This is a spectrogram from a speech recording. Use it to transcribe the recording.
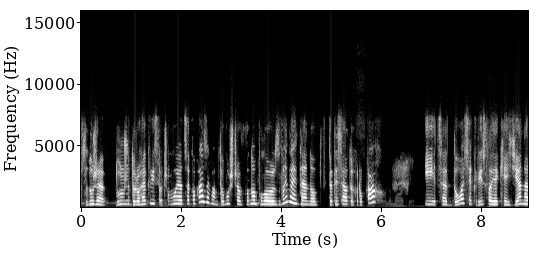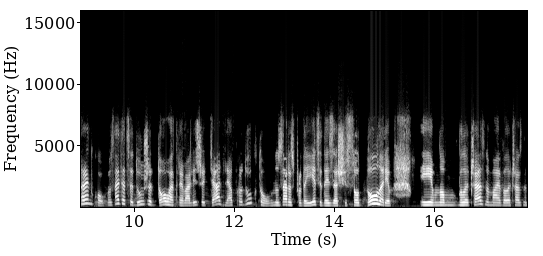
Це дуже дуже дороге крісло. Чому я це показую вам? Тому що воно було винайдено в 50-х роках. І це досі крісло, яке є на ринку. Ви знаєте, це дуже довга тривалість життя для продукту. Воно зараз продається десь за 600 доларів, і воно величезно має величезне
